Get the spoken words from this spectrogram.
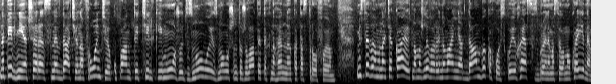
На півдні через невдачі на фронті окупанти тільки й можуть знову і знову шантажувати техногенною катастрофою. Місцевим натякають на можливе руйнування дамби Каховської ГЕС збройними силами України.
